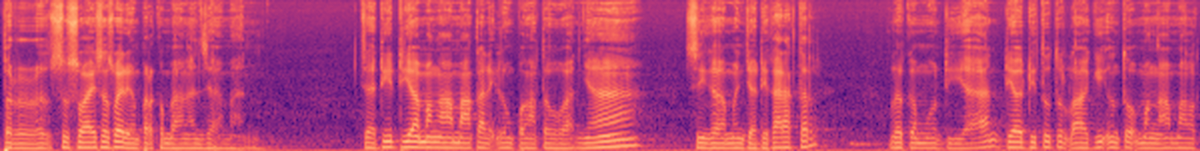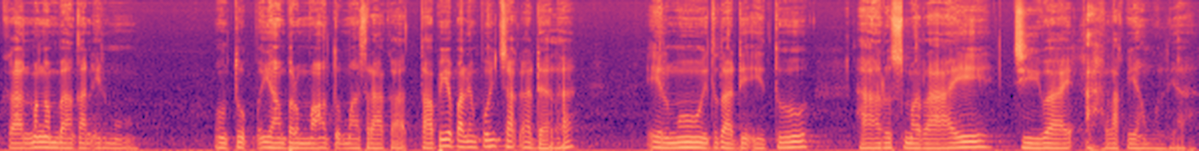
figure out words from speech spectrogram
bersesuai sesuai dengan perkembangan zaman. Jadi dia mengamalkan ilmu pengetahuannya sehingga menjadi karakter. Lalu kemudian dia ditutup lagi untuk mengamalkan, mengembangkan ilmu untuk yang bermanfaat untuk masyarakat. Tapi yang paling puncak adalah ilmu itu tadi itu harus meraih jiwa akhlak yang mulia.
